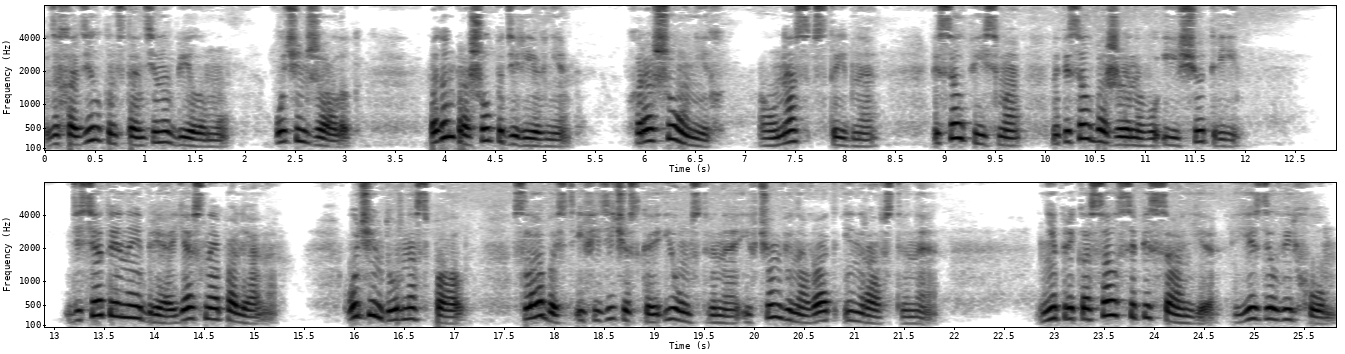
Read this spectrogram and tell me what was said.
Заходил к Константину Белому. Очень жалок. Потом прошел по деревне. Хорошо у них, а у нас стыдно. Писал письма, написал Баженову и еще три. 10 ноября. Ясная поляна. Очень дурно спал. Слабость и физическая, и умственная, и в чем виноват, и нравственная. Не прикасался писанье, ездил верхом.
